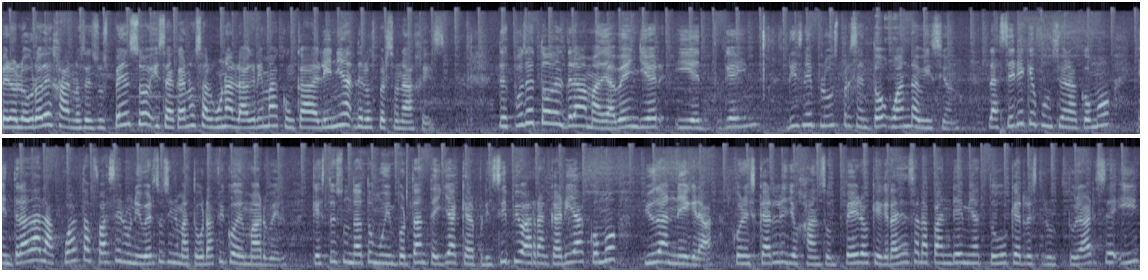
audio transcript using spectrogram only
pero logró dejarnos en suspenso y sacarnos alguna lágrima con cada línea de los personajes. Después de todo el drama de Avenger y Endgame, Disney Plus presentó WandaVision, la serie que funciona como entrada a la cuarta fase del universo cinematográfico de Marvel, que esto es un dato muy importante ya que al principio arrancaría como Viuda Negra con Scarlett Johansson, pero que gracias a la pandemia tuvo que reestructurarse y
